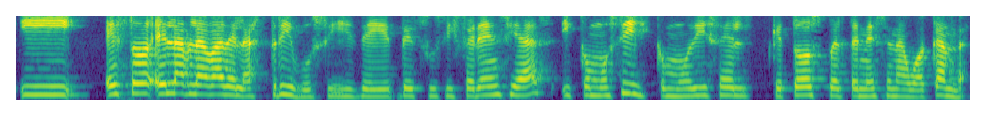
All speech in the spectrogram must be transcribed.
Y esto, él hablaba de las tribus y de, sus diferencias, y como sí, como dice él, que todos pertenecen a Wakanda,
